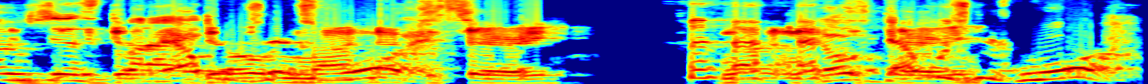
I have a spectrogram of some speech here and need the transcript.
I was just Don't- like was don't- just not one. necessary. Not No, that was just more.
